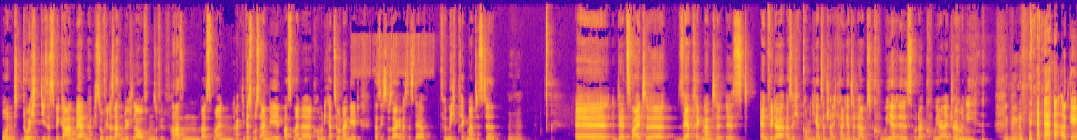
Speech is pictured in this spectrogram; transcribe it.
Und durch dieses Vegan-Werden habe ich so viele Sachen durchlaufen, so viele Phasen, was meinen Aktivismus angeht, was meine Kommunikation angeht, dass ich so sage, das ist der für mich prägnanteste. Mhm. Äh, der zweite sehr prägnante ist entweder, also ich komme mich nicht ganz entscheiden, ich kann mich ganz entscheiden, ob es queer ist oder Queer Eye Germany. Mhm. okay.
